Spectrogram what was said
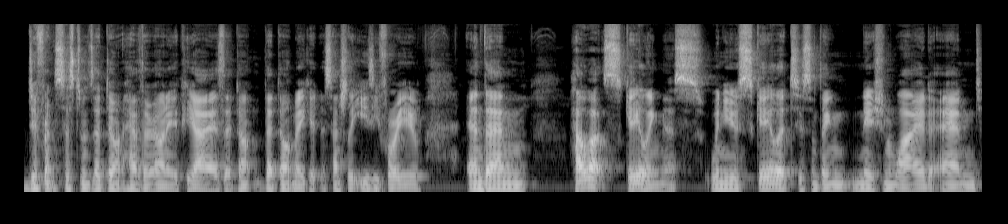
different systems that don't have their own APIs that don't that don't make it essentially easy for you. And then how about scaling this? When you scale it to something nationwide and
